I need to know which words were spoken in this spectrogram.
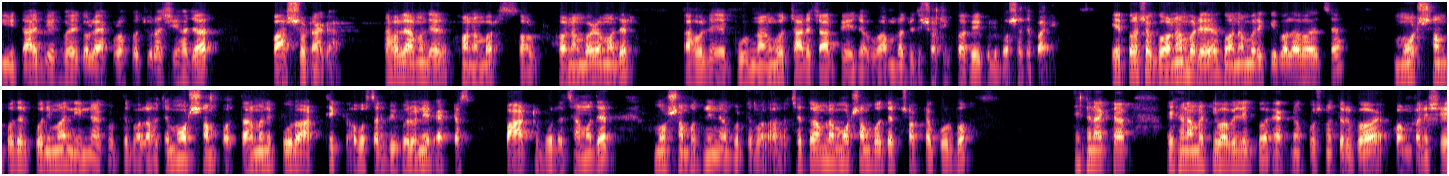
নিট আয় বের হয়ে গেল এক লক্ষ চুরাশি হাজার পাঁচশো টাকা। তাহলে আমাদের খ নাম্বার সলভ খ নাম্বার আমাদের তাহলে পূর্ণাঙ্গ চারে চার পেয়ে যাব। আমরা যদি সঠিকভাবে এগুলো বসাতে পারি। এরপর আসো গ নম্বরে। গ নম্বরে কি বলা হয়েছে? মোট সম্পদের পরিমাণ নির্ণয় করতে বলা হয়েছে। মোট সম্পদ, তার মানে পুরো আর্থিক অবস্থার বিবরণীর একটা পার্ট বলেছে আমাদের, মোট সম্পদ নির্ণয় করতে বলা হচ্ছে তো আমরা মোট সম্পদের ছকটা করব। এখানে একটা, এখানে আমরা কীভাবে লিখব? এক নং প্রশ্নোত্তর গ কোম্পানি সে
